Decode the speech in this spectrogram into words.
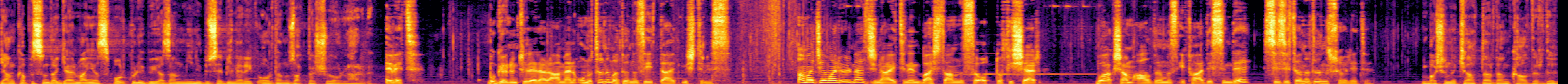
yan kapısında Germanya Spor Kulübü yazan minibüse binerek oradan uzaklaşıyorlardı. Evet, bu görüntülere rağmen onu tanımadığınızı iddia etmiştiniz. Ama Cemal Ölmez cinayetinin baş zanlısı Otto Fischer, bu akşam aldığımız ifadesinde sizi tanıdığını söyledi. Başını kağıtlardan kaldırdı,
